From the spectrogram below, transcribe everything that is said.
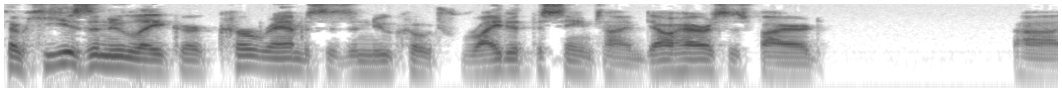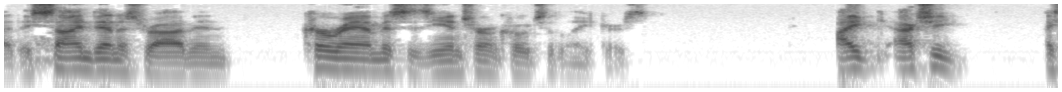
so he is the new Laker. Kurt Rambis is a new coach right at the same time. Del Harris is fired. Uh, they signed Dennis Rodman. Kurt Rambis is the intern coach of the Lakers. I actually I,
